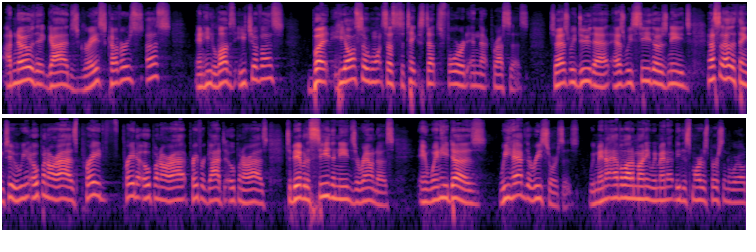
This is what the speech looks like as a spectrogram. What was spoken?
i know that god's grace covers us and he loves each of us but he also wants us to take steps forward in that process so as we do that, as we see those needs, that's the other thing too. We open our eyes, pray, pray to open our eye, pray for God to open our eyes to be able to see the needs around us. And when He does, we have the resources. We may not have a lot of money. We may not be the smartest person in the world.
